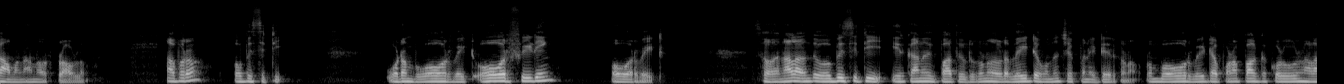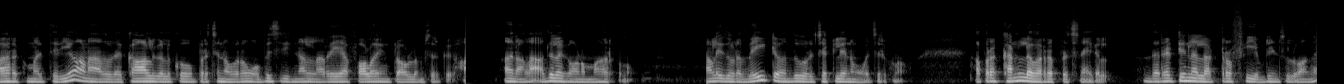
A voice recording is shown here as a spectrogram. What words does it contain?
காமனான ஒரு ப்ராப்ளம் அப்புறம் ஒபிசிட்டி உடம்பு over weight over feeding over weight so அதனால் வந்து ஒபிசிட்டி இருக்கானது பார்த்துக்கிட்டு இருக்கணும். அதோட வெயிட்டை வந்து செக் பண்ணிகிட்டே இருக்கணும். ரொம்ப ஓவர் வெயிட்டாக போனால் பார்க்க கொழுவும் நல்லா இருக்க மாதிரி தெரியும். ஆனால் அதோட கால்களுக்கும் பிரச்சனை வரும். ஒபிசிட்டினால் நிறையா ஃபாலோயிங் ப்ராப்ளம்ஸ் இருக்குது அதனால் அதில் கவனமாக இருக்கணும். அதனால் இதோட வெயிட்டை வந்து ஒரு செக்லேயே நம்ம வச்சுருக்கணும். அப்புறம் கண்ணில் வர்ற பிரச்சனைகள். இந்த ரெட்டினல் அட்ரஃபி அப்படின்னு சொல்லுவாங்க.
